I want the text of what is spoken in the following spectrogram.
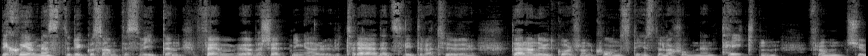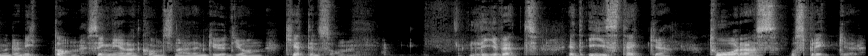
Det sker mest lyckosamt i sviten Fem översättningar ur trädets litteratur där han utgår från konstinstallationen Taken från 2019 signerad konstnären Gudjon Ketilsson. Livet ett istäcke, tåras och spricker,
